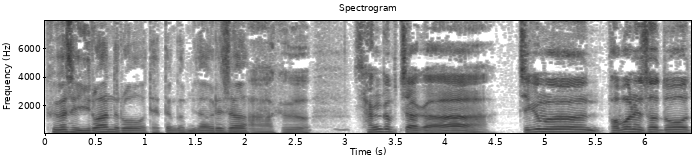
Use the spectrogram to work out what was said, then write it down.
그것의 일환으로 됐던 겁니다. 그래서 아, 그 상급자가 지금은 법원에서도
